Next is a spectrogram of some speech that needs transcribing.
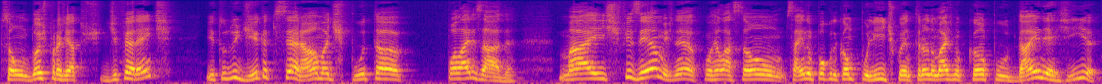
São dois projetos diferentes e tudo indica que será uma disputa polarizada. Mas fizemos, né, com relação, saindo um pouco do campo político, entrando mais no campo da energia,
